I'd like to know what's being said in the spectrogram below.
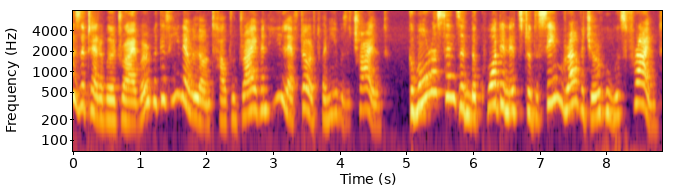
is a terrible driver because he never learned how to drive and he left Earth when he was a child. Gamora sends in the coordinates to the same Ravager who was fried.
